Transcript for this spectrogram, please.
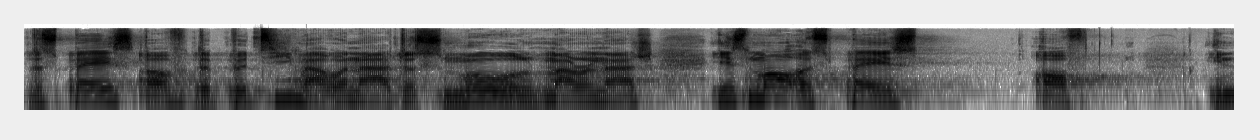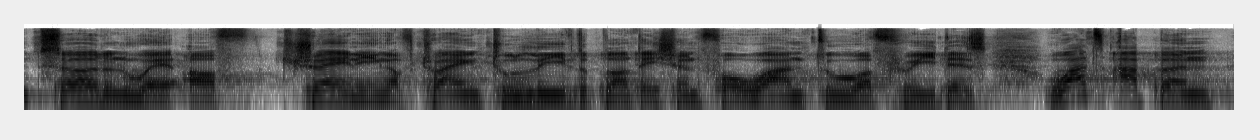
the space of the petit marronnage, the small marronnage, is more a space of in certain way of training, of trying to leave the plantation for one, two, or three days. What happened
